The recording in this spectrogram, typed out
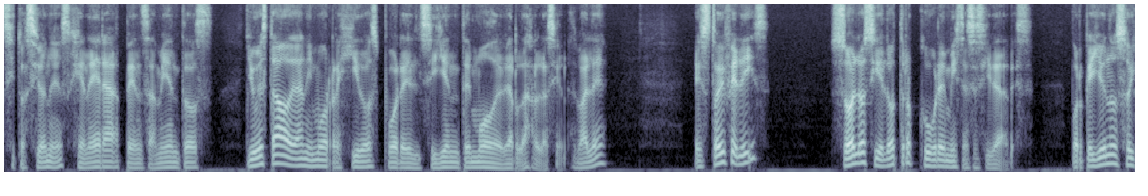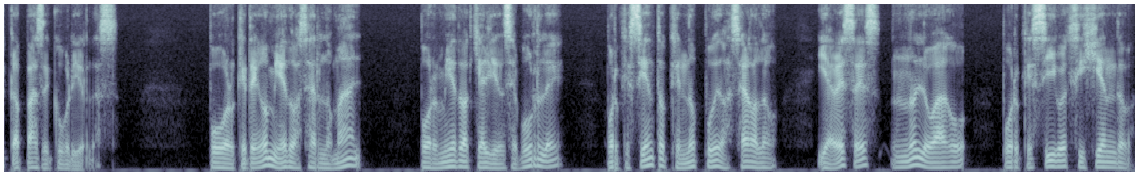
situaciones genera pensamientos y un estado de ánimo regidos por el siguiente modo de ver las relaciones, ¿vale? Estoy feliz solo si el otro cubre mis necesidades, porque yo no soy capaz de cubrirlas, porque tengo miedo a hacerlo mal, por miedo a que alguien se burle, porque siento que no puedo hacerlo, y a veces no lo hago porque sigo exigiendo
